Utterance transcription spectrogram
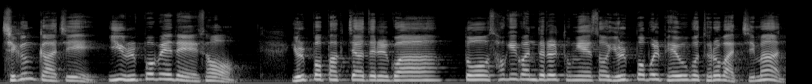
지금까지 이 율법에 대해서 율법학자들과 또 서기관들을 통해서 율법을 배우고 들어봤지만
